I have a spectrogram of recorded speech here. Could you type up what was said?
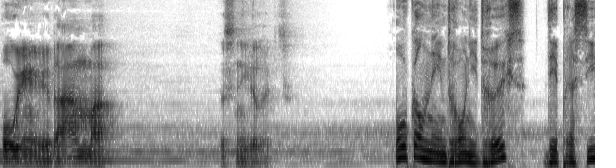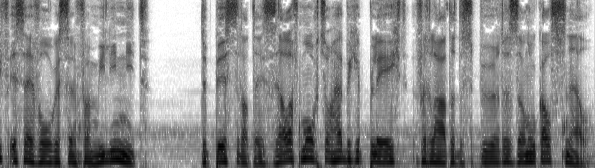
pogingen gedaan, maar dat is niet gelukt. Ook al neemt Ronnie drugs, depressief is hij volgens zijn familie niet. De piste dat hij zelfmoord zou hebben gepleegd, verlaten de speurders dan ook al snel.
